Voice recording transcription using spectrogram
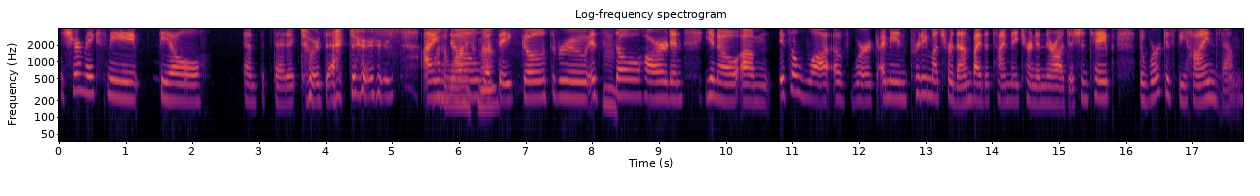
It sure makes me feel empathetic towards actors. I know life, what they go through. It's so hard and you know, um it's a lot of work. I mean, pretty much for them by the time they turn in their audition tape, the work is behind them.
